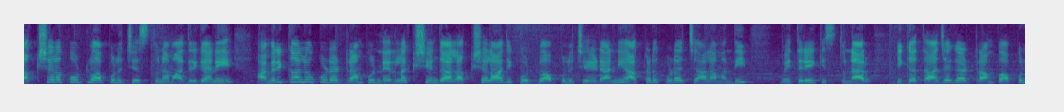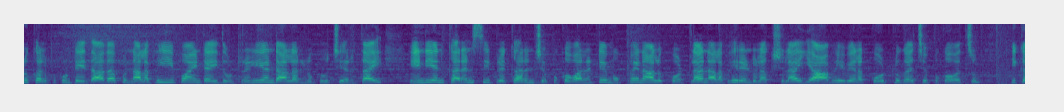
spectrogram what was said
లక్షల కోట్లు అప్పులు చేస్తున్న మాదిరిగానే అమెరికాలో కూడా ట్రంప్ నిర్లక్ష్యంగా లక్షలాది కోట్లు అప్పులు చేయడాన్ని అక్కడ కూడా చాలా మంది వ్యతిరేకిస్తున్నారు. ఇక తాజాగా ట్రంప్ అప్పులు కలుపుకుంటే దాదాపు నలభై పాయింట్ ఐదు ట్రిలియన్ డాలర్లకు చేరుతాయి. ఇండియన్ కరెన్సీ ప్రకారం చెప్పుకోవాలంటే ముప్పై నాలుగు కోట్ల నలభై రెండు లక్షల యాభై వేల కోట్లుగా చెప్పుకోవచ్చు. ఇక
